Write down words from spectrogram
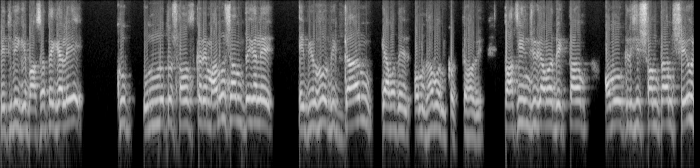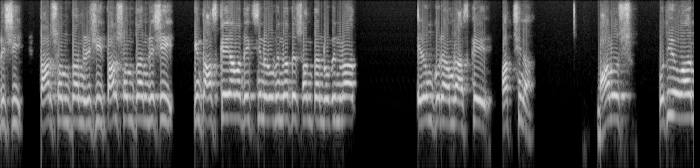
পৃথিবীকে বাঁচাতে গেলে, খুব উন্নত সংস্কারে মানুষ আনতে গেলে এই বিবাহ বিজ্ঞানকে আমাদের অনুধাবন করতে হবে। প্রাচীন যুগে আমরা দেখতাম অমুক ঋষির সন্তান, সেও ঋষি, তার সন্তান ঋষি, তার সন্তান ঋষি। কিন্তু আজকে আমরা দেখছি না রবীন্দ্রনাথের সন্তান রবীন্দ্রনাথ। এরকম করে আমরা আজকে পাচ্ছি না। ভালো প্রতিভাবান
